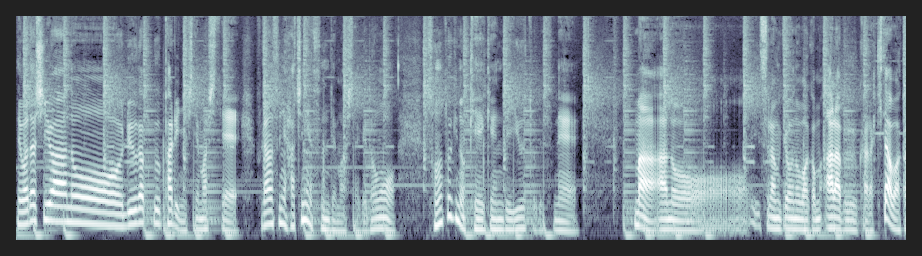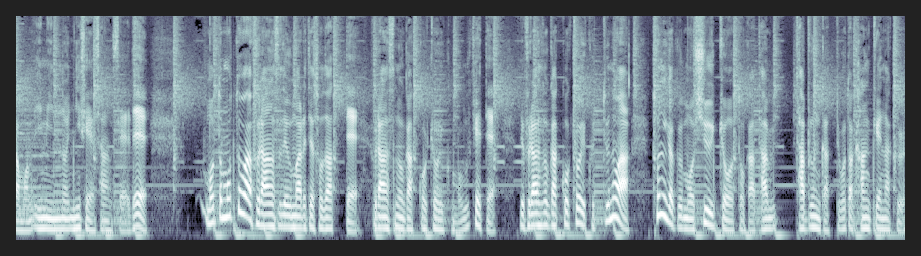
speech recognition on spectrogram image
で私はあの留学パリにしてましてフランスに8年住んでましたけどもその時の経験で言うとですねまああのイスラム教の若者アラブから来た若者移民の2世3世でもともとはフランスで生まれて育ってフランスの学校教育も受けてでフランスの学校教育っていうのはとにかくもう宗教とか多文化ってことは関係なく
